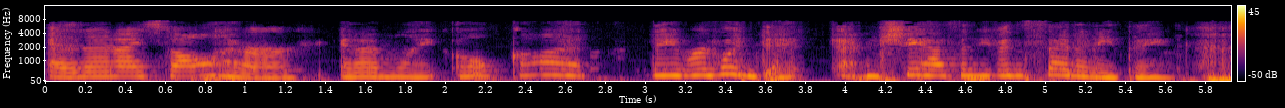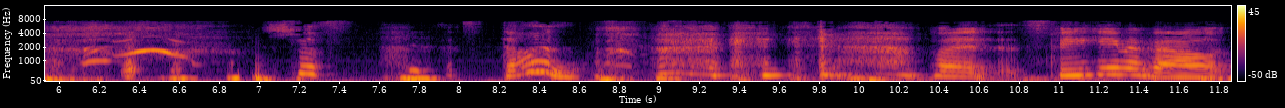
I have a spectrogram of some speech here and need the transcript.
And then I saw her, and I'm like, oh God, they ruined it, and she hasn't even said anything. it's just, it's done. but speaking about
